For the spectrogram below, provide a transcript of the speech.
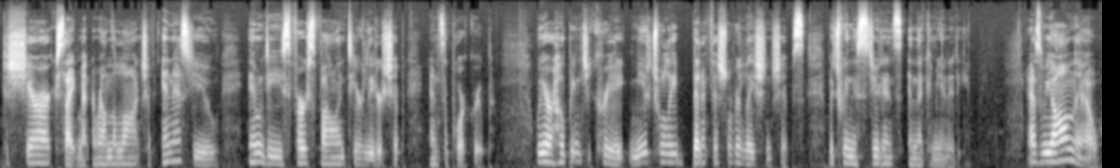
to share our excitement around the launch of NSU MD's first volunteer leadership and support group. We are hoping to create mutually beneficial relationships between the students and the community. As we all know,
